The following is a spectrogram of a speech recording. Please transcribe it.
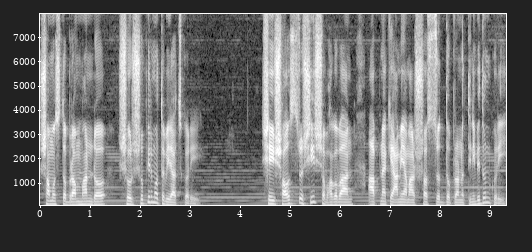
সমস্ত ব্রহ্মাণ্ড সরস্বপীর মতো বিরাজ করে। সেই সহস্র শীর্ষ ভগবান আপনাকে আমি আমার সশ্রদ্ধ প্রণতি নিবেদন করি।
